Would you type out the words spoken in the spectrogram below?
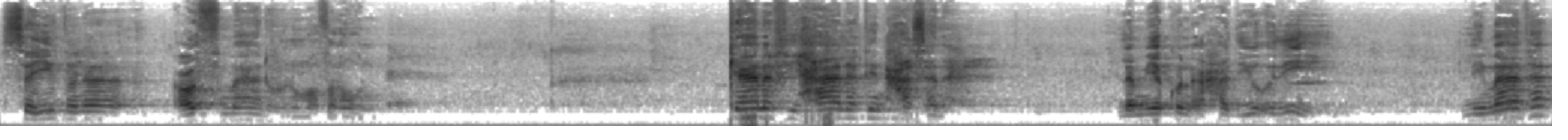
Sayyiduna Uthman bin Mad'un كان في حالة حسنة لم يكن أحد يؤذيه لماذا؟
